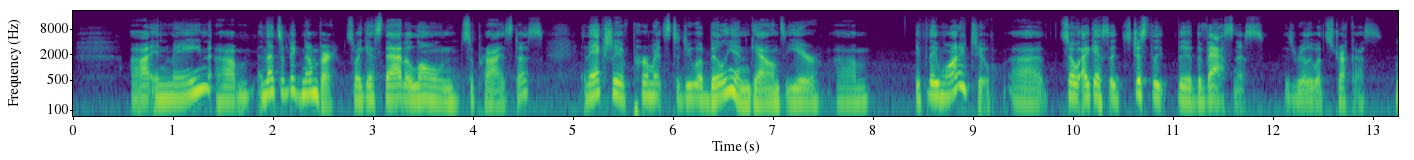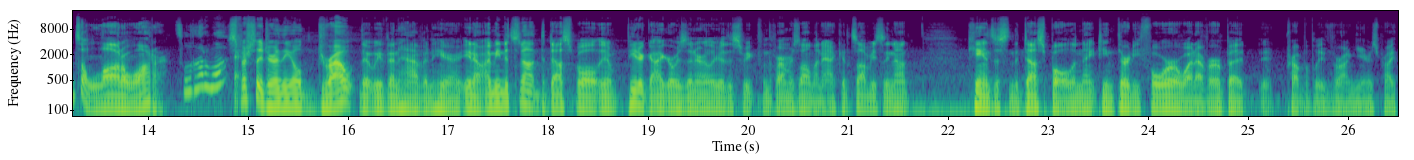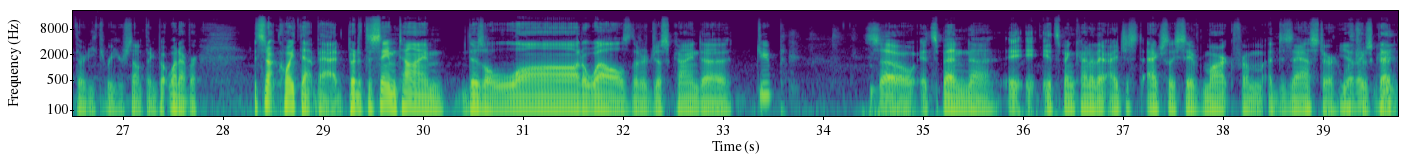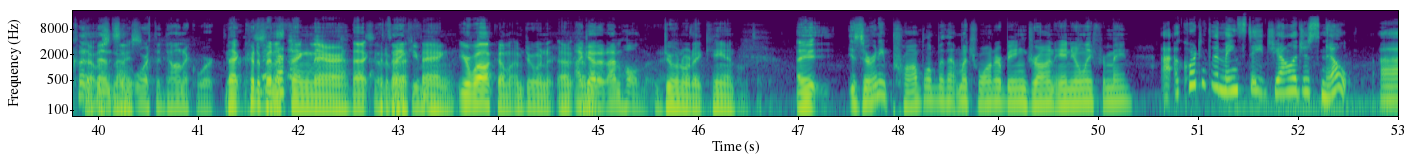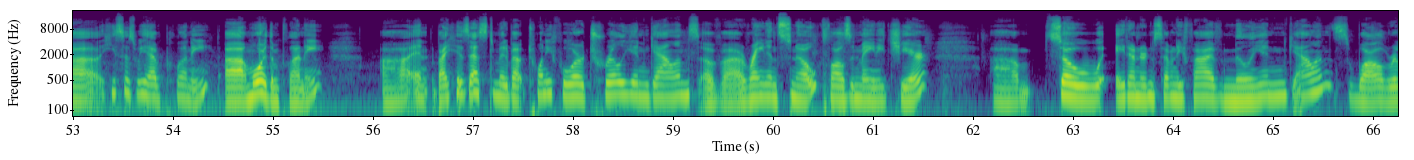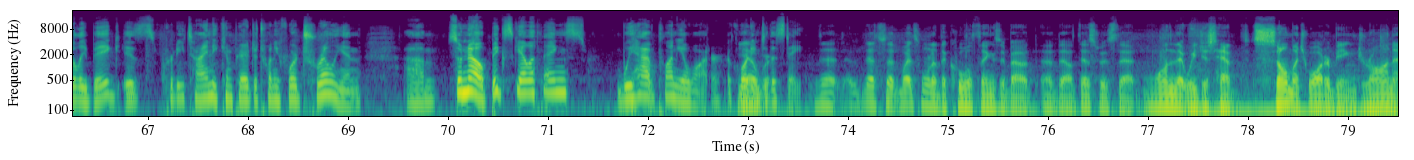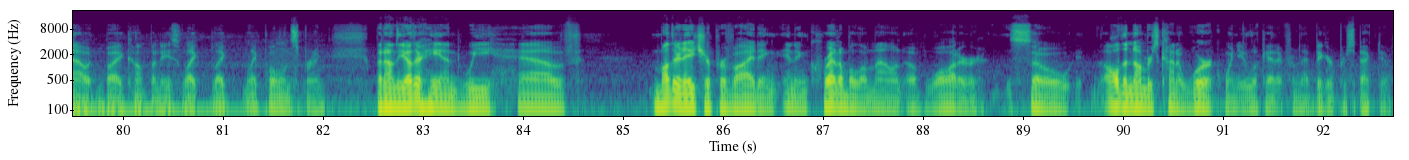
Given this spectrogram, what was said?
uh, in Maine, um, and that's a big number. So I guess that alone surprised us. And they actually have permits to do a billion gallons a year um, if they wanted to. Uh, so I guess it's just the, the, the vastness is really what struck us. That's a lot of water. It's a lot of water. especially during the old drought that we've been having here. You know, I mean, it's not the Dust Bowl. You know, Peter Geiger was in earlier this week from the Farmer's Almanac. It's obviously not Kansas in the Dust Bowl in 1934 or whatever, but it, probably the wrong year. It's probably 33 or something, but whatever. It's not quite that bad. But at the same time, there's a lot of wells that are just kind of dupe. So it's been uh, it, it's been kind of there. I just actually saved Mark from a disaster, Yeah, which that, was good. that could have been some orthodontic work. there. That could have been a thing there. That So could have been a you, thing. man. You're welcome. I'm doing it. Uh, I got it. I'm holding it. doing what I can. Uh, is there any problem with that much water being drawn annually from Maine? According to the Maine State Geologist, no. Uh, he says we have plenty, uh, more than plenty. Uh, and by his estimate, about 24 trillion gallons of uh, rain and snow falls in Maine each year. Um, so 875 million gallons, while really big, is pretty tiny compared to 24 trillion. Um, so no, big scale of things, we have plenty of water, according to the state. That, that's uh what's one of the cool things about about this was that one that we just have so much water being drawn out by companies like like like Poland Spring, but on the other hand, we have Mother Nature providing an incredible amount of water. So all the numbers kind of work when you look at it from that bigger perspective.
